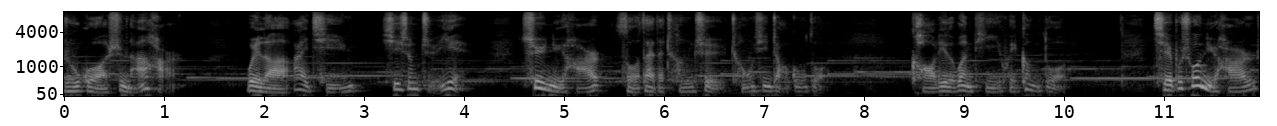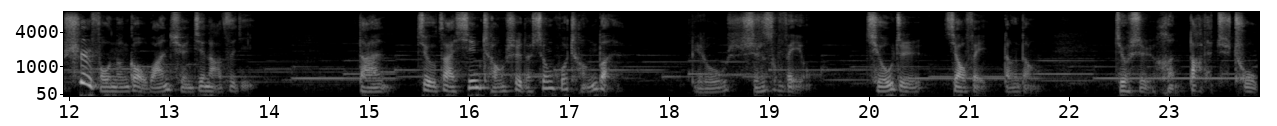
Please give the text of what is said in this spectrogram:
如果是男孩为了爱情牺牲职业，去女孩所在的城市重新找工作，考虑的问题会更多。且不说女孩是否能够完全接纳自己。但就在新城市的生活成本，比如食宿费用、求职消费等等，就是很大的支出。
